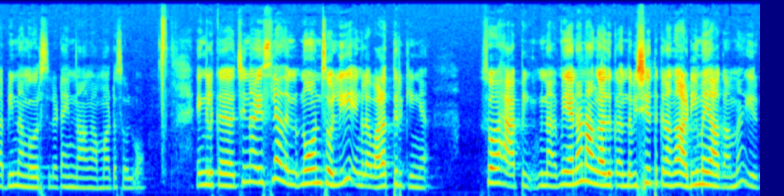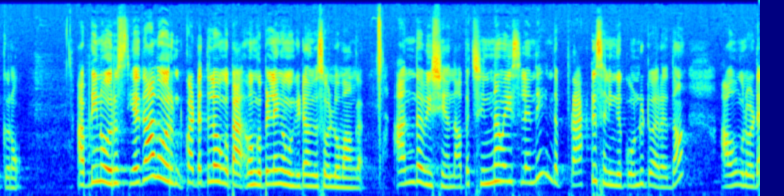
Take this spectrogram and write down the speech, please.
அப்படின்னு நாங்கள் ஒரு சில டைம் நாங்கள் அம்மாட்ட சொல்லுவோம். எங்களுக்கு சின்ன வயசில் அதை நோன்னு சொல்லி எங்களை வளர்த்துருக்கீங்க. ஸோ ஹாப்பி ஏன்னா நாங்கள் அதுக்கு அந்த விஷயத்துக்கு நாங்கள் அடிமையாகாமல் இருக்கிறோம். அப்படின்னு ஒரு ஏதாவது ஒரு கட்டத்தில் உங்கள் பே உங்கள் பிள்ளைங்க உங்ககிட்ட வந்து சொல்லுவாங்க. அந்த விஷயம் தான். அப்போ சின்ன வயசுலேருந்தே இந்த ப்ராக்டிஸை நீங்கள் கொண்டுட்டு வர்றது தான் அவங்களோட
